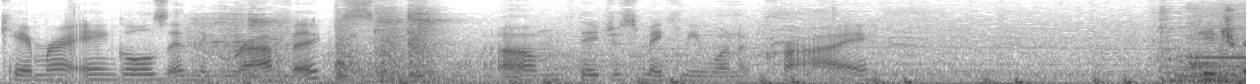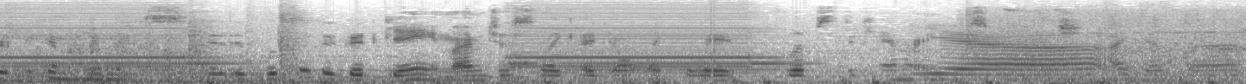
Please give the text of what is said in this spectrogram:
camera angles and the graphics. Um, they just make me want to cry. Detroit Become Human, it, it looks like a good game. I'm just like, I don't like the way it flips the camera. Yeah, I get that.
